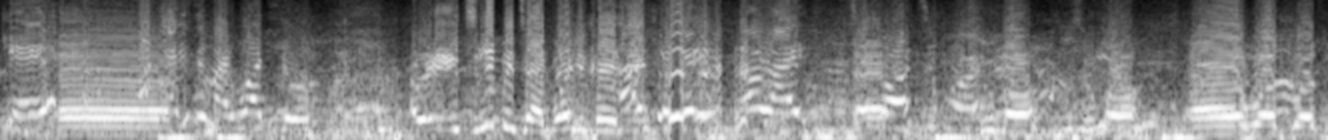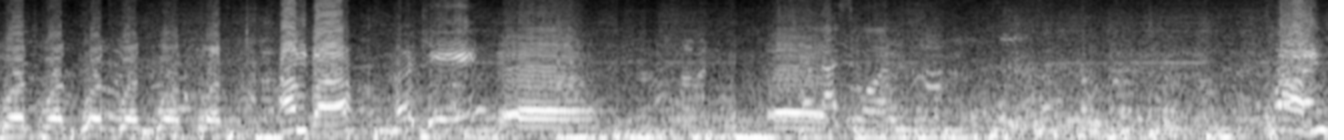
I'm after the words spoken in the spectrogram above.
Okay. Uh, okay. Using my words though. It's limited. What you can. Okay. All right. Two Uh, more. Two more. Two more, two more. Uh, what, what, what, what, what, what, what, what? Amber. Okay. Uh, The last one. Ham.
